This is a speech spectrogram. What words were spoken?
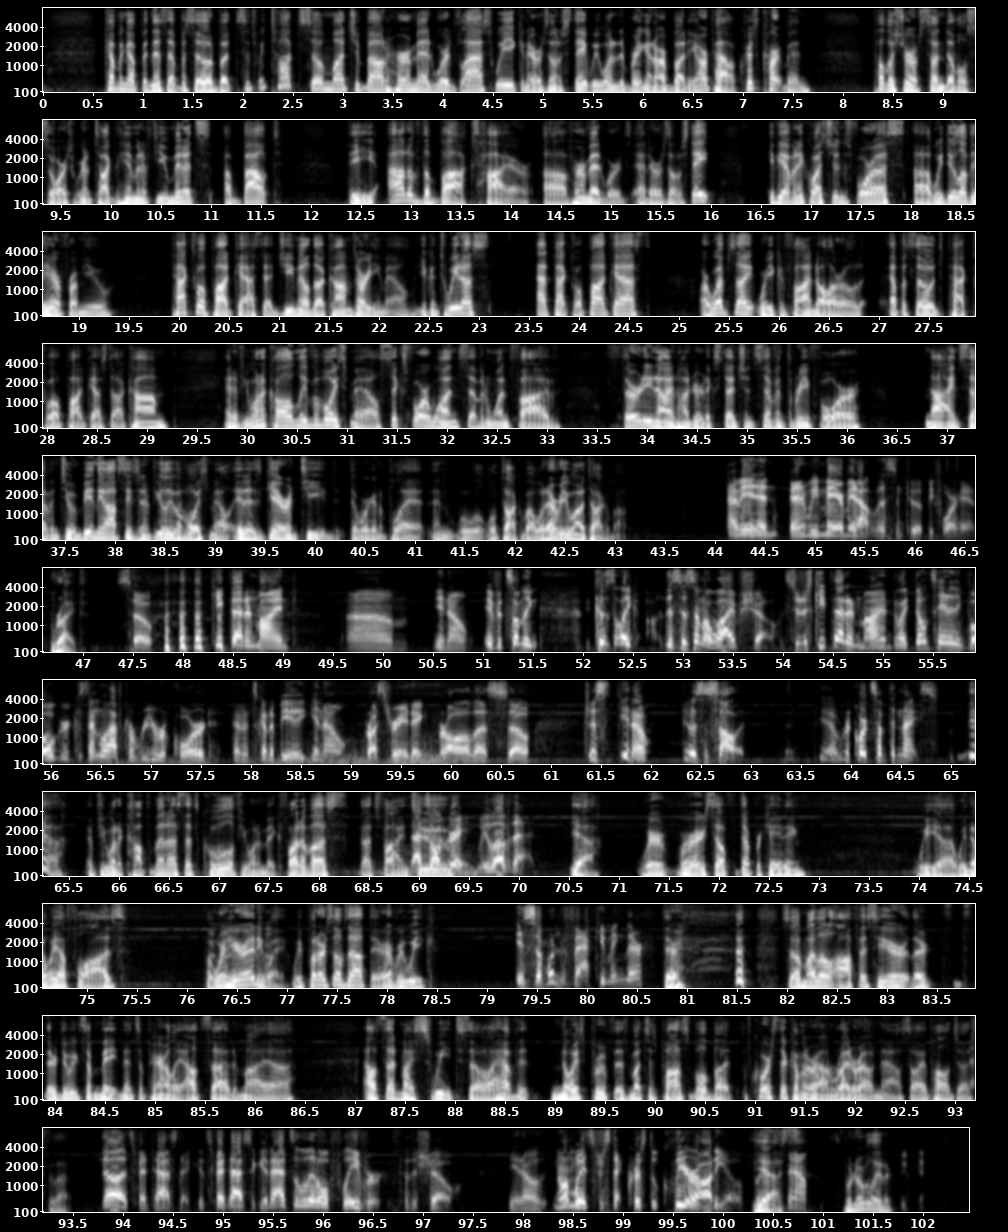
coming up in this episode. But since we talked so much about Herm Edwards last week in Arizona State, we wanted to bring in our buddy, our pal, Chris Karpman, publisher of Sun Devil Source. We're going to talk to him in a few minutes about the out of the box hire of Herm Edwards at Arizona State. If you have any questions for us, uh, we do love to hear from you. Pac12podcast at gmail.com is our email. You can tweet us at Pac12podcast, our website where you can find all our old episodes, pac12podcast.com. And if you want to call and leave a voicemail, 641 715 3900, extension 734 972. And be in the off season, if you leave a voicemail, it is guaranteed that we're going to play it. And we'll, we'll talk about whatever you want to talk about. I mean, and, and we may or may not listen to it beforehand. Right. So keep that in mind. Um, you know, if it's something, because like this isn't a live show, so just keep that in mind. Like, don't say anything vulgar, because then we'll have to re-record, and it's going to be you know frustrating for all of us. So just you know, do us a solid. Yeah, record something nice. Yeah. If you want to compliment us, that's cool. If you want to make fun of us, that's fine That's too. all great. We love that. Yeah. We're we're very self deprecating. We uh, we know we have flaws, but we're here anyway. We put ourselves out there every week. Is someone vacuuming there? There. so my little office here, they're they're doing some maintenance apparently outside of my uh, outside my suite. So I have it noise proof as much as possible, but of course they're coming around right around now. So I apologize for that. No, it's fantastic. It's fantastic. It adds a little flavor to the show. You know, normally it's just that crystal clear audio. but yes. Now We're normally in a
